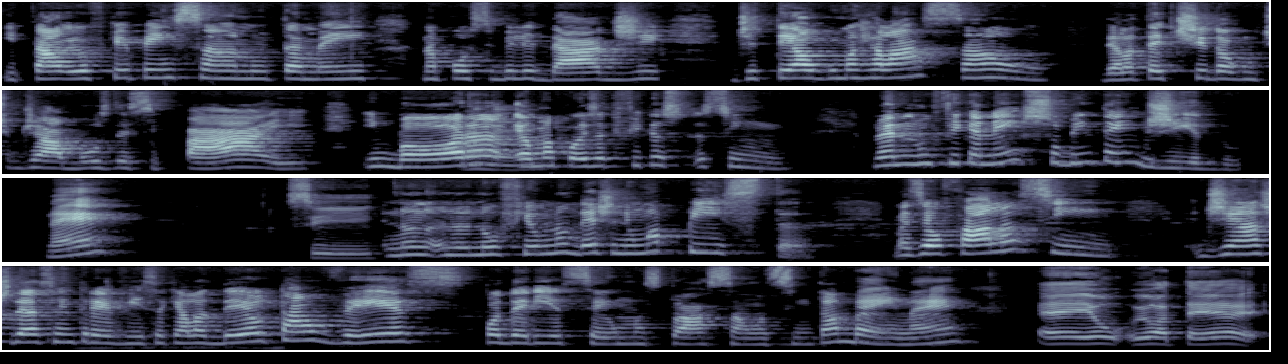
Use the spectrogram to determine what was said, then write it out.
e tal, eu fiquei pensando também na possibilidade de ter alguma relação dela ter tido algum tipo de abuso desse pai, embora uhum. é uma coisa que fica assim, não, é, não fica nem subentendido, né? Sim. No, no, no, filme não deixa nenhuma pista. Mas eu falo assim, diante dessa entrevista que ela deu, talvez poderia ser uma situação assim também, né? É, eu, eu até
